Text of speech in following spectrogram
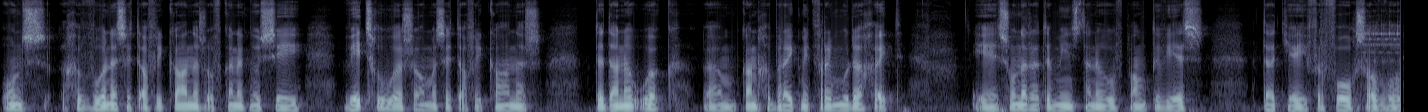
ons gewone Suid-Afrikaners of kan ek nou sê wetsgehoorsame Suid-Afrikaners dit dan nou ook ehm um, kan gebruik met vrymoedigheid eh, sonder dat 'n mens dan nou hoef bang te wees dat jy vervolg sal word.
